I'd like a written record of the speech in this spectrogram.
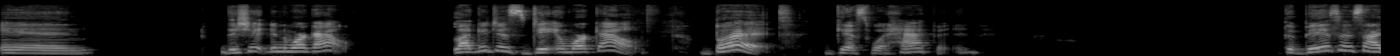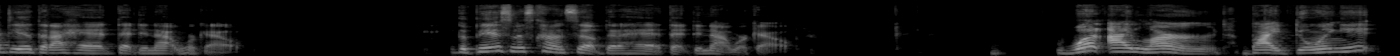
and the shit didn't work out. Like it just didn't work out. But guess what happened? The business idea that I had that did not work out. The business concept that I had that did not work out. What I learned by doing it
